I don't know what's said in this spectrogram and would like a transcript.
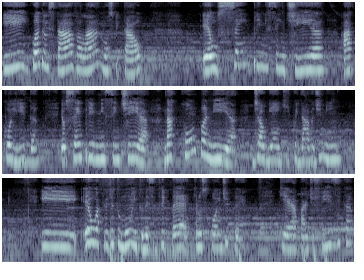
E enquanto eu estava lá no hospital, eu sempre me sentia acolhida, eu sempre me sentia na companhia de alguém que cuidava de mim. E eu acredito muito nesse tripé que nos põe de pé, que é a parte física,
